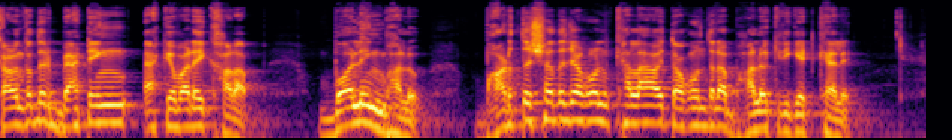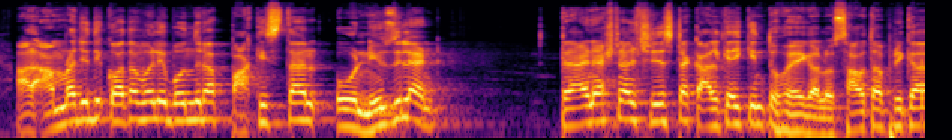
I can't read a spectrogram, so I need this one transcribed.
কারণ তাদের ব্যাটিং একেবারেই খারাপ। বোলিং ভালো। ভারতের সাথে যখন খেলা হয়, তখন তারা ভালো ক্রিকেট খেলে। আর আমরা যদি কথা বলি বন্ধুরা, পাকিস্তান ও নিউজিল্যান্ড ট্রাইন্যাশনাল সিরিজটা কালকেই কিন্তু হয়ে গেল। সাউথ আফ্রিকা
